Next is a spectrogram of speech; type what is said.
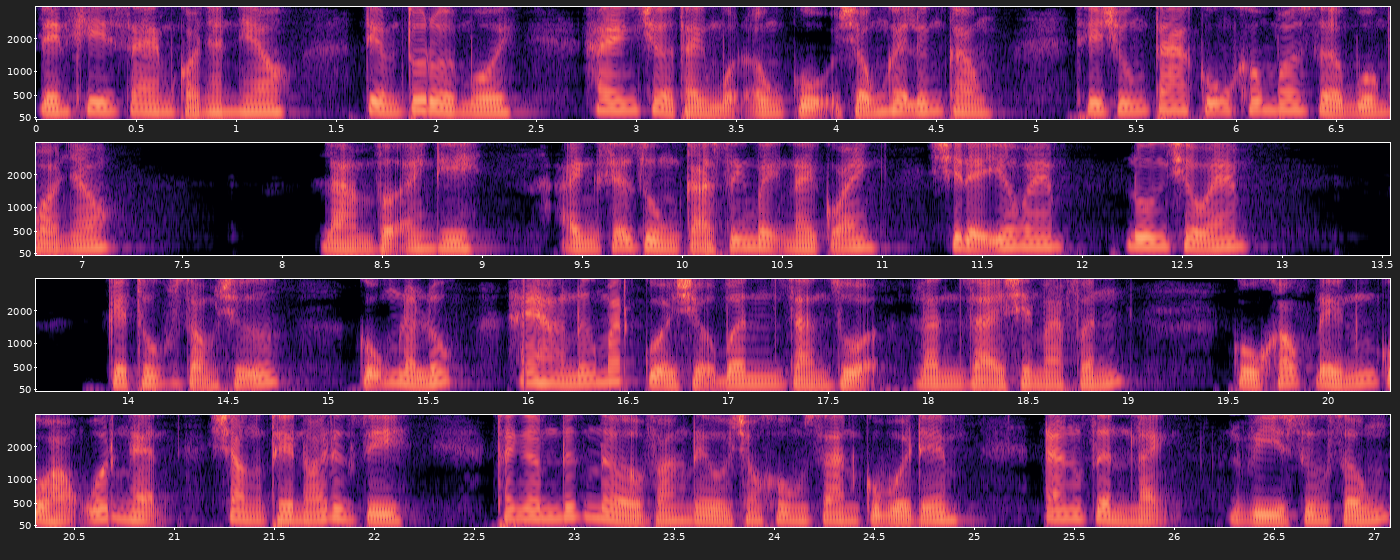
Đến khi da em có nhăn nheo, điểm tô đổi môi, hay anh trở thành một ông cụ chống gậy lưng còng, thì chúng ta cũng không bao giờ buông bỏ nhau. Làm vợ anh đi, anh sẽ dùng cả sinh mệnh này của anh chỉ để yêu em, nuông chiều em. Kết thúc dòng chữ, cũng là lúc hai hàng nước mắt của Triệu Bân giàn giụa lăn dài trên má phấn. Cô khóc đến cổ họng uất nghẹn, chẳng thể nói được gì. Thanh âm nức nở vang đều trong không gian của buổi đêm, đang dần lạnh vì xương sống.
